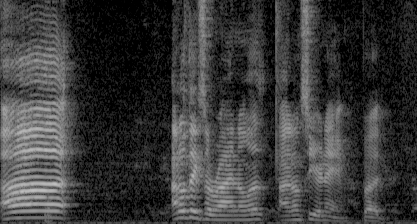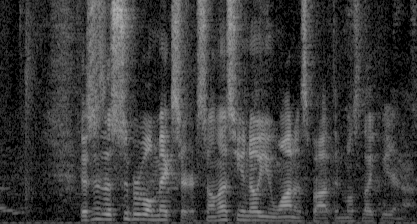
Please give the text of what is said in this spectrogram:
Uh, I don't think so, Ryan. Unless I don't see your name, but this is a Super Bowl mixer. So unless you know you want a spot, then most likely you're not.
